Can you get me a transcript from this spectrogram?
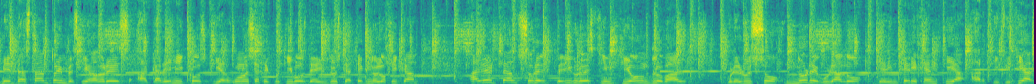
Mientras tanto, investigadores académicos y algunos ejecutivos de la industria tecnológica alertan sobre el peligro de extinción global por el uso no regulado de la inteligencia artificial.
